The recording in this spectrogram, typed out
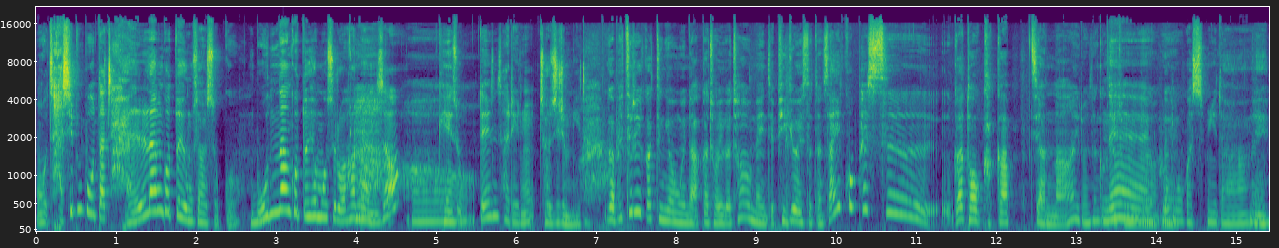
어, 자신보다 잘난 것도 용서할 수 없고 못난 것도 혐오스러워하면서 아. 계속된 살인을 저지릅니다. 그러니까 패트릭 같은 경우에는 아까 저희가 처음에 이제 비교했었던 사이코패스가 더 가깝지 않나 이런 생각도 네, 드는데요. 그런 네. 것 같습니다. 네. 네.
